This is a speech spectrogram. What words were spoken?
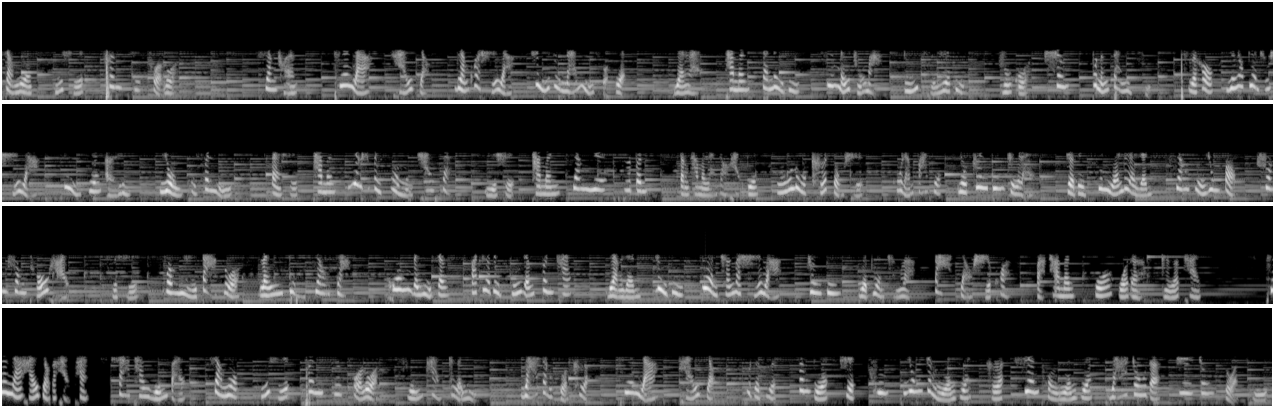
上面其实参差错落。相传。天涯海角两块石崖是一对男女所变。原来他们在内地青梅竹马，彼此约定，如果生不能在一起，死后也要变成石崖，并肩而立，永不分离。但是他们硬是被父母拆散，于是。他们相约私奔。当他们来到海边无路可走时，忽然发现有追兵追来。这对青年恋人相互拥抱，双双投海。此时风雨大作，雷电交加，轰的一声，把这对情人分开。两人立地。变成了石崖，追兵也变成了大小石块，把他们活活的隔开。天涯海角的海畔，沙滩银白，上面其实参差错落，形态各异。崖上所刻“天涯海角”四个字，分别是清雍正年间和宣统年间崖州的知州所题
